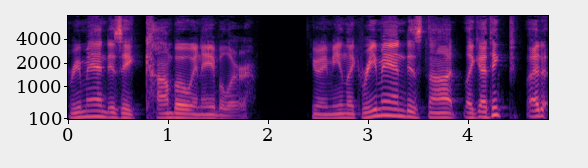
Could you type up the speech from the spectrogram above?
Remand is a combo enabler. You know what I mean? Like remand is not like I think I,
